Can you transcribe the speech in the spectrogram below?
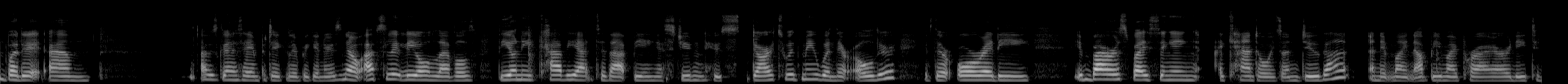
But it um I was going to say in particular beginners. No, absolutely all levels. The only caveat to that being a student who starts with me when they're older, if they're already embarrassed by singing, I can't always undo that, and it might not be my priority to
